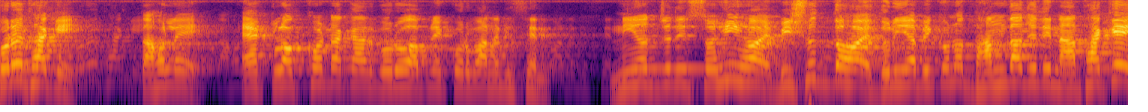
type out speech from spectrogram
করে থাকে, তাহলে এক লক্ষ টাকার গরু আপনি কোরবানি দিচ্ছেন নিয়ত যদি সহি হয়, বিশুদ্ধ হয়, দুনিয়াবি কোনো ধান্দা যদি না থাকে,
